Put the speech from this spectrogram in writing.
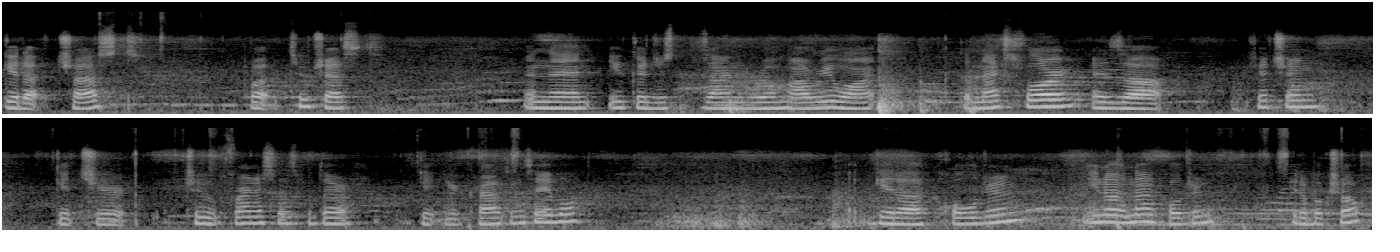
get a chest, put two chests, and then you could just design the room however you want. The next floor is a kitchen. Get your two furnaces put there. Get your crafting table. Get a cauldron. You know, not a cauldron. Get a bookshelf.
